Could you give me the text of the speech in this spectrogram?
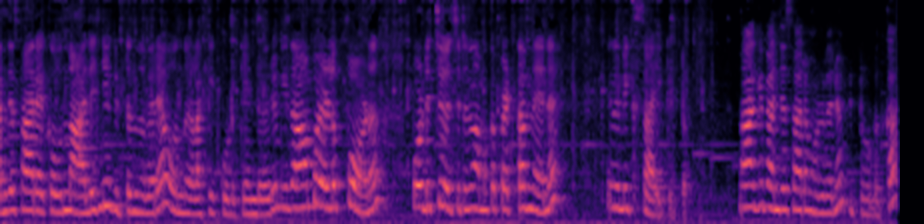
പഞ്ചസാരയൊക്കെ ഒന്ന് അലിഞ്ഞ് കിട്ടുന്നവരെ ഒന്ന് ഇളക്കി കൊടുക്കേണ്ടി വരും. ഇതാകുമ്പോൾ എളുപ്പമാണ്. പൊടിച്ച് വെച്ചിട്ട് നമുക്ക് പെട്ടെന്ന് തന്നെ ഇത് മിക്സായി കിട്ടും. ബാക്കി പഞ്ചസാര മുഴുവനും ഇട്ട് കൊടുക്കുക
